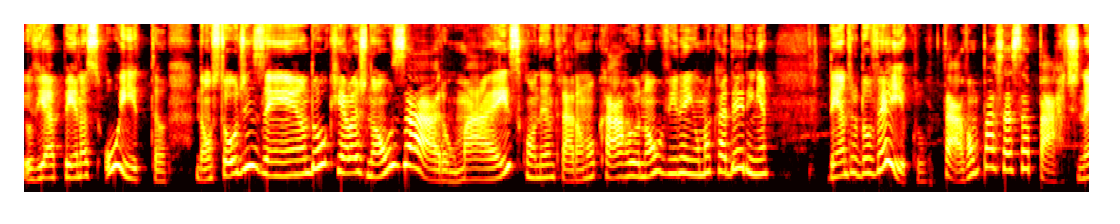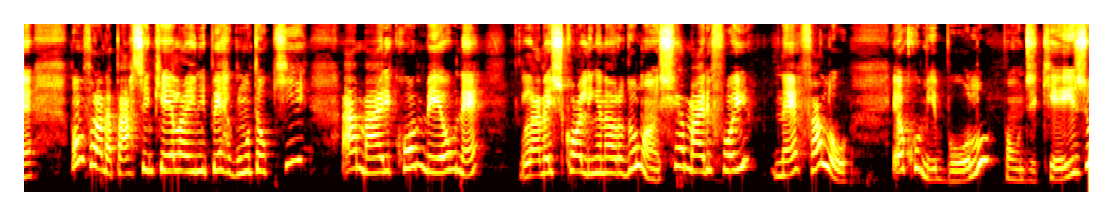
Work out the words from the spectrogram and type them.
Eu vi apenas o Ita. Não estou dizendo que elas não usaram, mas quando entraram no carro eu não vi nenhuma cadeirinha dentro do veículo. Tá, vamos passar essa parte, né? Vamos falar da parte em que a Elaine pergunta o que a Mari comeu, né? Lá na escolinha na hora do lanche. E a Mari foi, né? Falou: Eu comi bolo, pão de queijo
